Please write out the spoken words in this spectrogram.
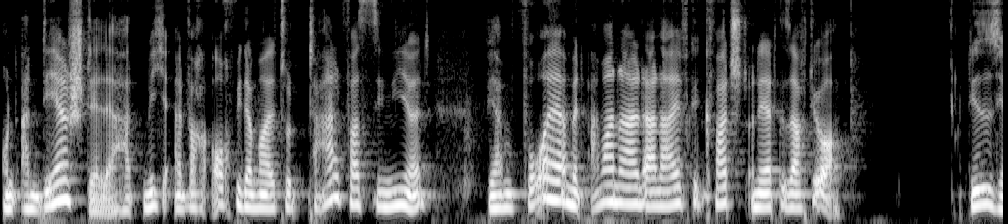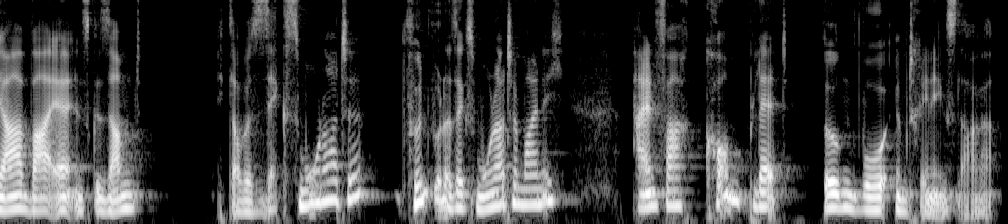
Und an der Stelle hat mich einfach auch wieder mal total fasziniert. Wir haben vorher mit Amanal da live gequatscht und er hat gesagt, ja, dieses Jahr war er insgesamt, ich glaube, sechs Monate, fünf oder sechs Monate meine ich, einfach komplett irgendwo im Trainingslager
